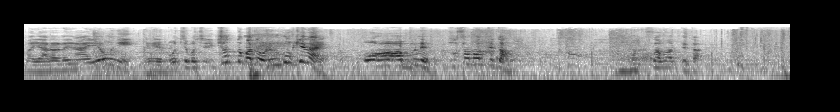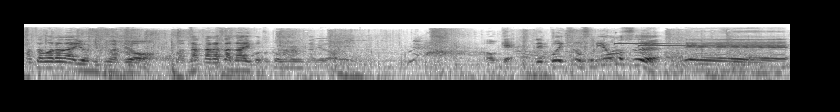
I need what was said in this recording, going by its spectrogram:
まあ、やられないように、えー、ぼちぼちちょっと待って俺動けないおお危ね挟まってた 挟まってた挟まらないようにしましょう、まあ、なかなかないことと思うんだけど OK でこいつを振り下ろすえ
